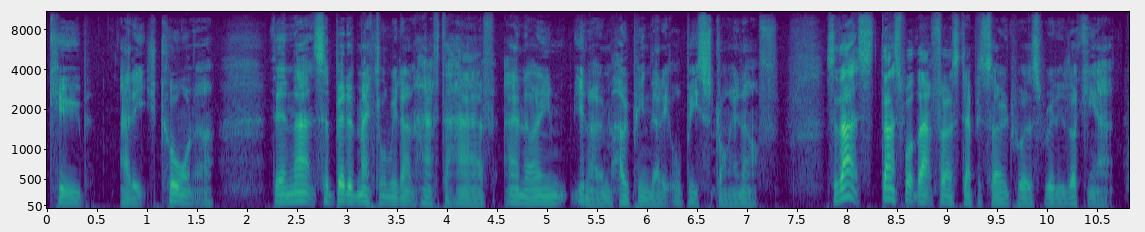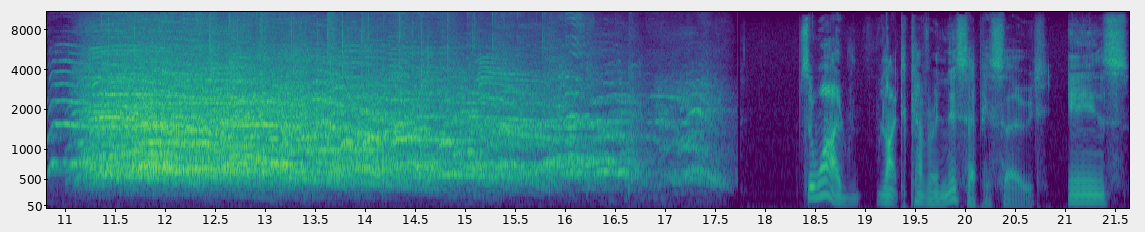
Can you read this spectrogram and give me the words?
cube at each corner then that's a bit of metal we don't have to have, and I'm, you know, I'm hoping that it will be strong enough. So that's that's what that first episode was really looking at. So what I'd like to cover in this episode is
